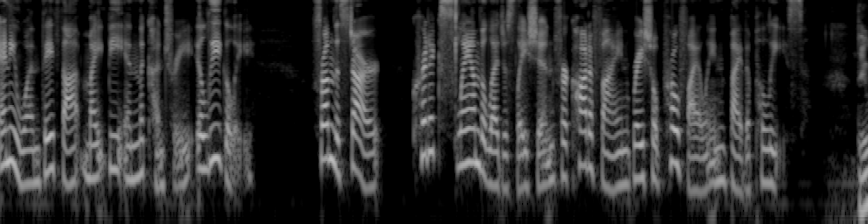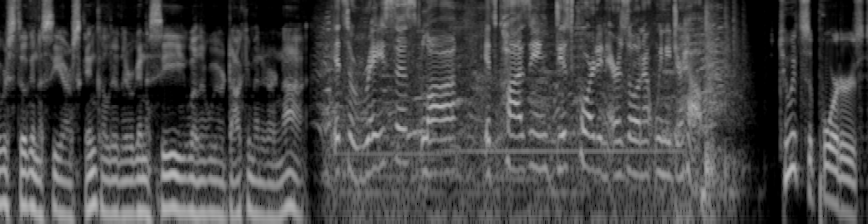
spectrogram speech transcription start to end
anyone they thought might be in the country illegally. From the start, critics slammed the legislation for codifying racial profiling by the police. They were still going to see our skin color. They were going to see whether we were documented or not. It's a racist law. It's causing discord in Arizona. We need your help. To its supporters,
